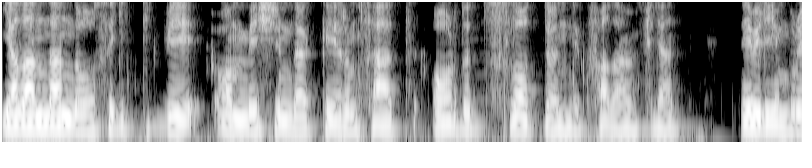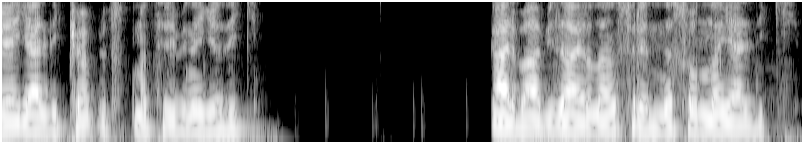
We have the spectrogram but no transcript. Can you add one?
yalandan da olsa gittik bir 15-20 dakika yarım saat orada slot döndük falan filan. Ne bileyim buraya geldik köprü tutma tribine girdik. Galiba biz ayrılan sürenin de sonuna geldik.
